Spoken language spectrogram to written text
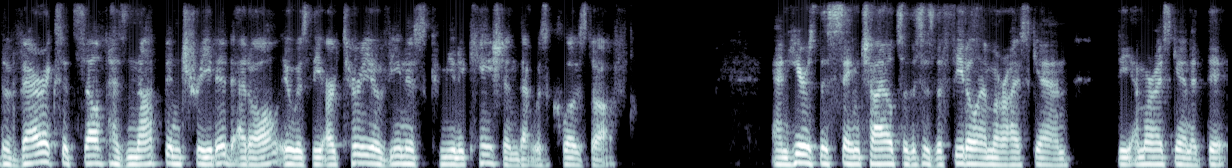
the varix itself has not been treated at all. It was the arteriovenous communication that was closed off. And here's this same child. So this is the fetal MRI scan, the MRI scan at day,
